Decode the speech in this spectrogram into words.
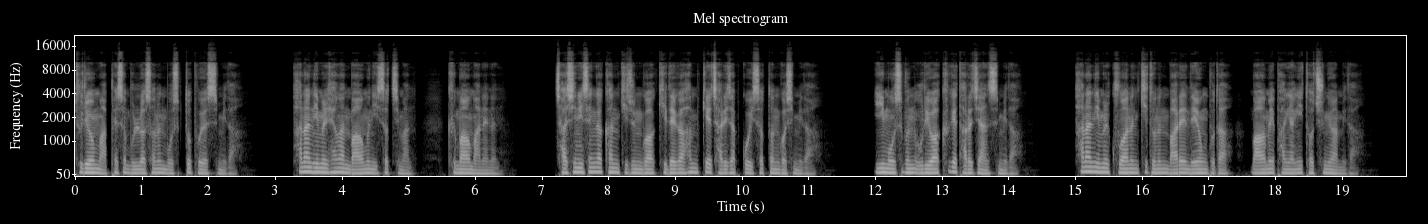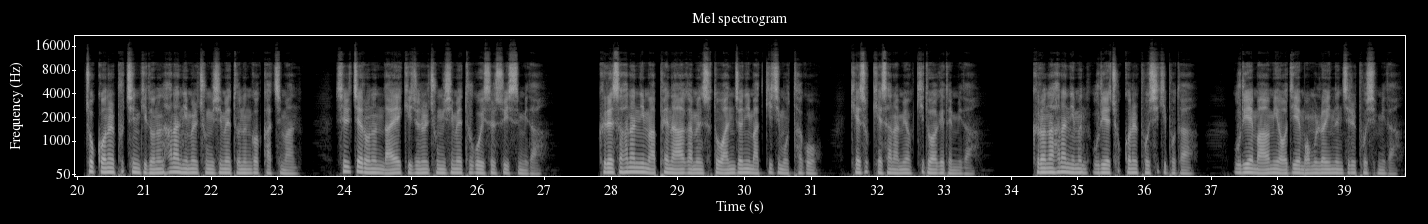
두려움 앞에서 물러서는 모습도 보였습니다. 하나님을 향한 마음은 있었지만 그 마음 안에는 자신이 생각한 기준과 기대가 함께 자리 잡고 있었던 것입니다. 이 모습은 우리와 크게 다르지 않습니다. 하나님을 구하는 기도는 말의 내용보다 마음의 방향이 더 중요합니다. 조건을 붙인 기도는 하나님을 중심에 두는 것 같지만 실제로는 나의 기준을 중심에 두고 있을 수 있습니다. 그래서 하나님 앞에 나아가면서도 완전히 맡기지 못하고 계속 계산하며 기도하게 됩니다. 그러나 하나님은 우리의 조건을 보시기보다 우리의 마음이 어디에 머물러 있는지를 보십니다.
